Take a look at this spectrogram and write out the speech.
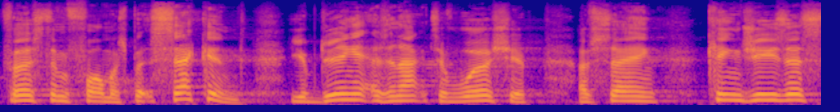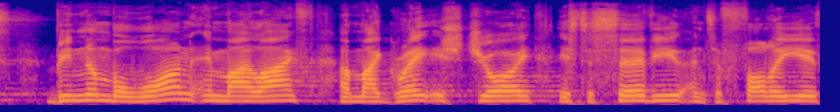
first and foremost. But second, you're doing it as an act of worship, of saying, King Jesus, be number one in my life, and my greatest joy is to serve you and to follow you.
